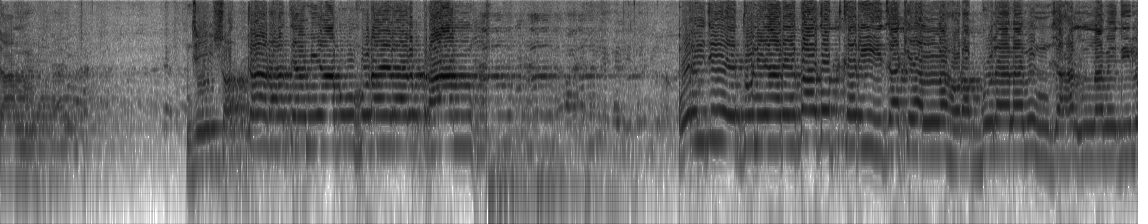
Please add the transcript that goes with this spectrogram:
জান, যেই সত্তার হাতে আমি আবু হুরায়রার প্রাণ ওই যে দুনিয়ার এবাদতকারী যাকে আল্লাহ রাব্বুল আলামিন জাহান্নামে দিল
